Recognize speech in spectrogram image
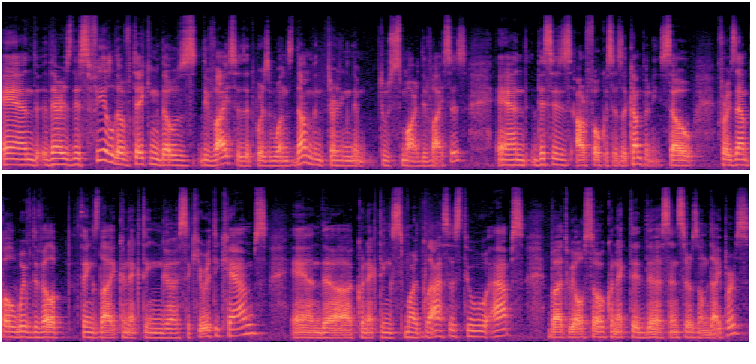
And there's this field of taking those devices that was once dumb and turning them to smart devices. And this is our focus as a company. So, for example, we've developed things like connecting uh, security cams and uh, connecting smart glasses to apps, but we also connected uh, sensors on diapers.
